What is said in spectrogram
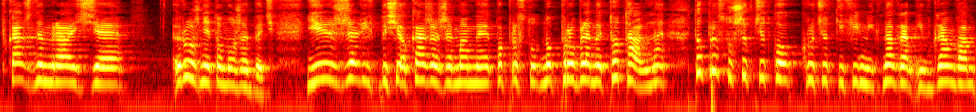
W każdym razie różnie to może być. Jeżeli by się okaże, że mamy po prostu no, problemy totalne, to po prostu szybciutko, króciutki filmik nagram i wgram Wam,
